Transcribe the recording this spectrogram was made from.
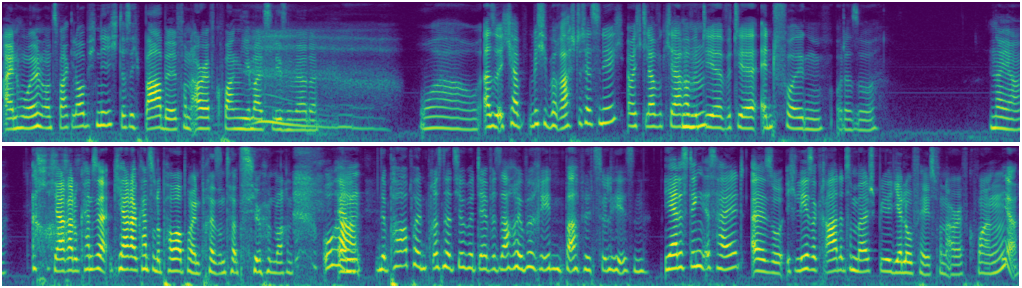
einholen. Und zwar glaube ich nicht, dass ich Babel von R.F. Kwang jemals lesen werde. Wow. Also ich habe mich überrascht es jetzt nicht, aber ich glaube, Chiara Mhm. wird dir wird dir entfolgen oder so. Naja. Chiara, du kannst ja, Chiara, du kannst so eine PowerPoint-Präsentation machen. Oha, Ähm, eine PowerPoint-Präsentation, mit der wir Sarah überreden, Bubble zu lesen. Ja, das Ding ist halt, also ich lese gerade zum Beispiel Yellowface von R.F. Kwang. Ja.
